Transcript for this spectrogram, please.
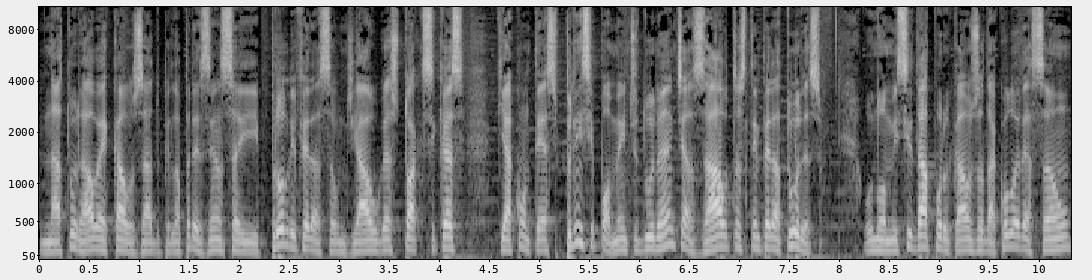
natural é causado pela presença e proliferação de algas tóxicas que acontece principalmente durante as altas temperaturas. O nome se dá por causa da coloração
